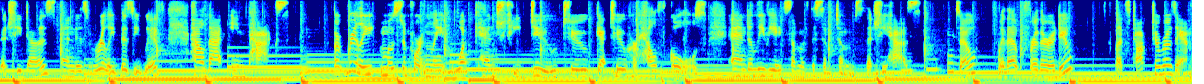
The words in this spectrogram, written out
that she does and is really busy with, how that impacts but really, most importantly, what can she do to get to her health goals and alleviate some of the symptoms that she has? So, without further ado, let's talk to Roseanne.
